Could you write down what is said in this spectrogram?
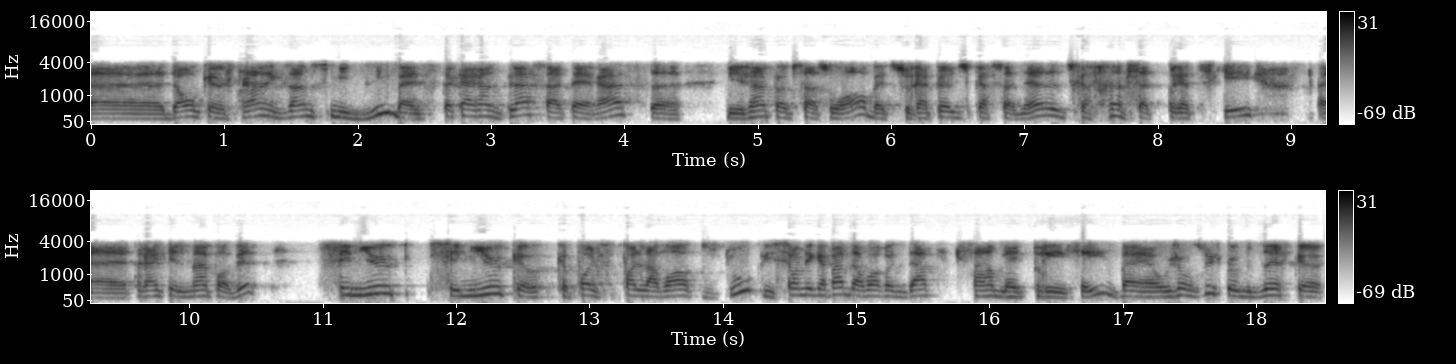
Euh, donc, je prends l'exemple ce midi. Ben, si tu as 40 places à la terrasse, les gens peuvent s'asseoir, ben, tu rappelles du personnel, tu commences à te pratiquer tranquillement, pas vite c'est mieux, c'est mieux que, que pas, pas l'avoir du tout. Puis si on est capable d'avoir une date qui semble être précise, ben aujourd'hui, je peux vous dire que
